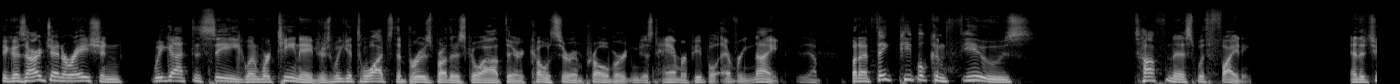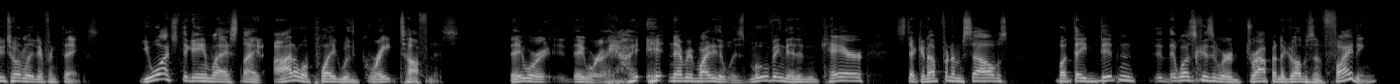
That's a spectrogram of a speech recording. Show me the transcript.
because our generation we got to see when we're teenagers. We get to watch the Bruise Brothers go out there, Kocur and Probert, and just hammer people every night. Yep. But I think people confuse toughness with fighting, and they're two totally different things. You watched the game last night. Ottawa played with great toughness. They were they were hitting everybody that was moving. They didn't care, sticking up for themselves. But they didn't. It wasn't because they were dropping the gloves and fighting.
